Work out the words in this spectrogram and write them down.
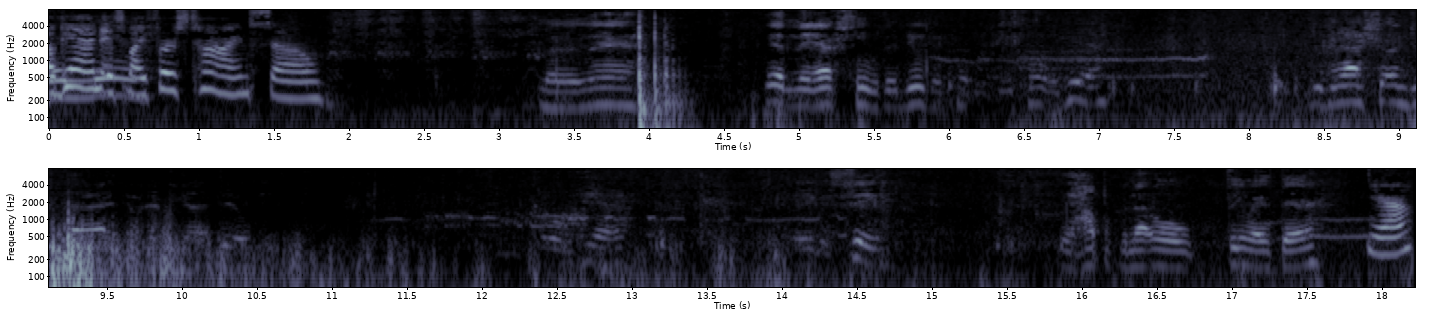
Again, it's my first time, so But in there, yeah, they actually, what they do, they put, they put it here. You can actually undo that and do whatever you gotta do. Go over here. There you can see. They hop up in that little thing right there. yeah.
